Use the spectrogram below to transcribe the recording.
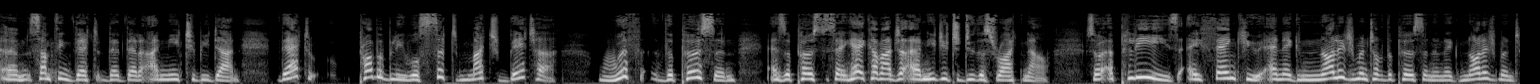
um, something that, that, that I need to be done. That probably will sit much better with the person as opposed to saying, Hey, come on, I need you to do this right now. So a please, a thank you, an acknowledgement of the person, an acknowledgement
